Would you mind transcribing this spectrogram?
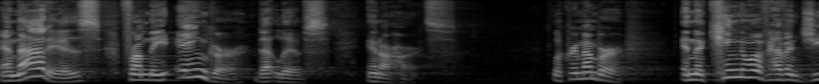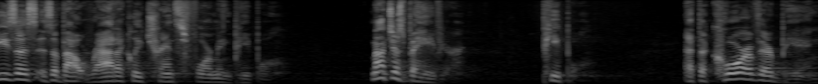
and that is from the anger that lives in our hearts. Look, remember, in the kingdom of heaven, Jesus is about radically transforming people, not just behavior, people at the core of their being,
